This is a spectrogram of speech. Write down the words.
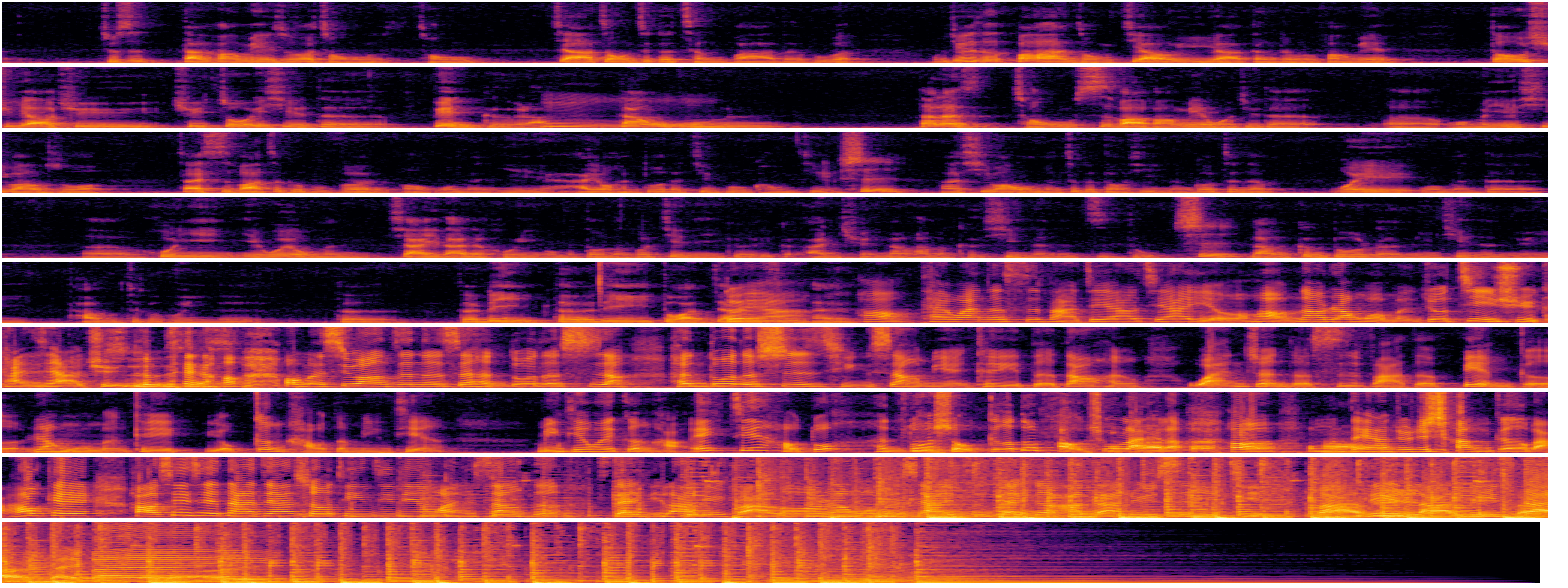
就是单方面说从从加重这个惩罚的部分，我觉得包含从教育啊等等的方面，都需要去去做一些的变革啦。嗯，但我们当然从司法方面，我觉得呃，我们也希望说，在司法这个部分哦，我们也还有很多的进步空间。是，那希望我们这个东西能够真的。为我们的呃婚姻，也为我们下一代的婚姻，我们都能够建立一个一个安全、让他们可信任的制度，是让更多的年轻人愿意踏入这个婚姻的的的另的另一端。这样子。对啊，好，台湾的司法界要加油哈！那让我们就继续看下去，对不对？我们希望真的是很多的事啊，很多的事情上面可以得到很完整的司法的变革，让我们可以有更好的明天。明天会更好。哎，今天好多很多首歌都跑出来了。哦，我们等一下就去唱歌吧。OK，好，谢谢大家收听今天晚上的塞底拉律法喽。让我们下一次再跟阿达律师一起法律拉力赛。拜拜。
